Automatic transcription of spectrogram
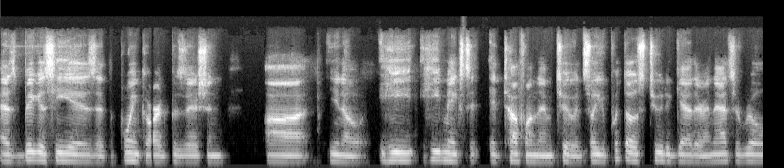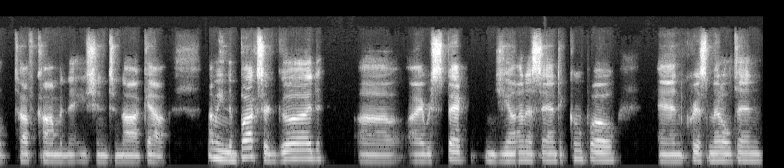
as big as he is at the point guard position, uh, you know, he he makes it, it tough on them too. And so you put those two together, and that's a real tough combination to knock out. I mean, the Bucks are good. Uh, I respect Giannis Antetokounmpo and Khris Middleton,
